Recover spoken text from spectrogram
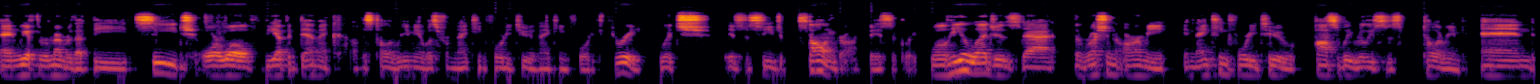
And we have to remember that the siege, or well, the epidemic of this tularemia was from 1942 to 1943, which is the siege of Stalingrad, basically. Well, he alleges that the Russian army in 1942 possibly releases tularemia. And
